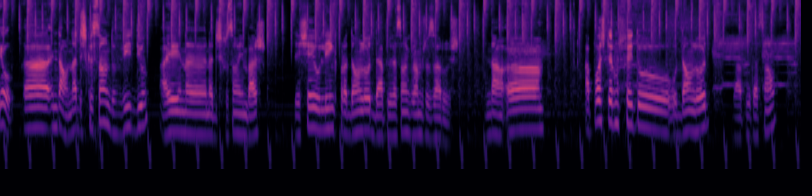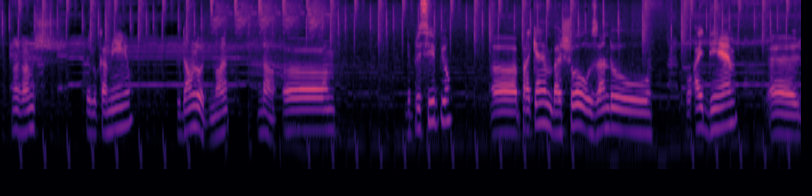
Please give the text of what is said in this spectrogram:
Yo, uh, então, na descrição do vídeo, aí na, na descrição aí embaixo, deixei o link para download da aplicação que vamos usar hoje. Então, uh, após termos feito o download da aplicação, nós vamos pelo caminho do download, não é? Então, uh, de princípio, uh, para quem baixou usando o, IDM, é,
